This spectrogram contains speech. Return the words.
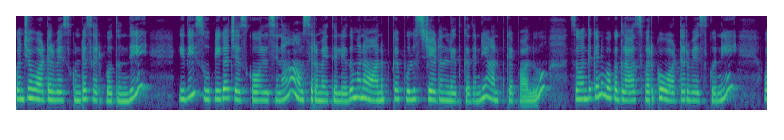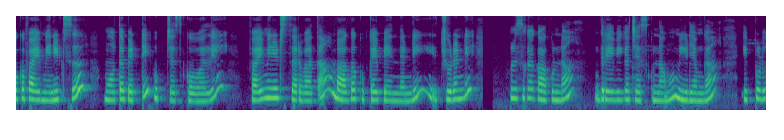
కొంచెం వాటర్ వేసుకుంటే సరిపోతుంది. ఇది సూపీగా చేసుకోవాల్సిన అవసరం అయితే లేదు. మనం ఆనపకాయ పులుసు చేయడం లేదు కదండి ఆనపకాయ పాలు. సో అందుకని ఒక గ్లాస్ వరకు వాటర్ వేసుకొని ఒక ఫైవ్ మినిట్స్ మూత పెట్టి కుక్ చేసుకోవాలి. ఫైవ్ మినిట్స్ తర్వాత బాగా కుక్ అయిపోయిందండి. చూడండి పులుసుగా కాకుండా గ్రేవీగా చేసుకున్నాము మీడియంగా. ఇప్పుడు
